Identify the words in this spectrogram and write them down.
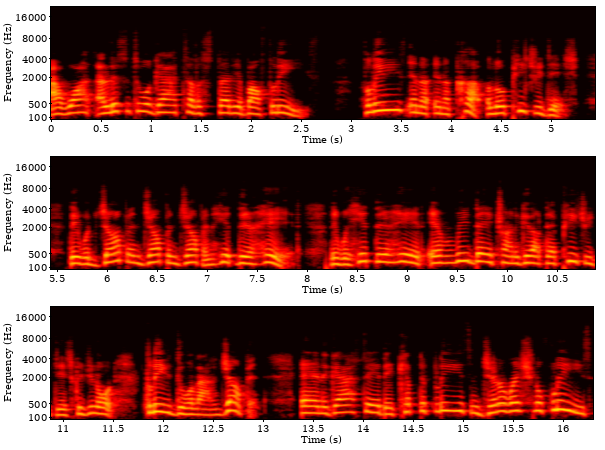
I watched. I listened to a guy tell a study about fleas. Fleas in a, in a cup, a little petri dish. They would jump and jump and jump and hit their head. They would hit their head every day trying to get out that petri dish because you know what? Fleas do a lot of jumping. And the guy said they kept the fleas and generational fleas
